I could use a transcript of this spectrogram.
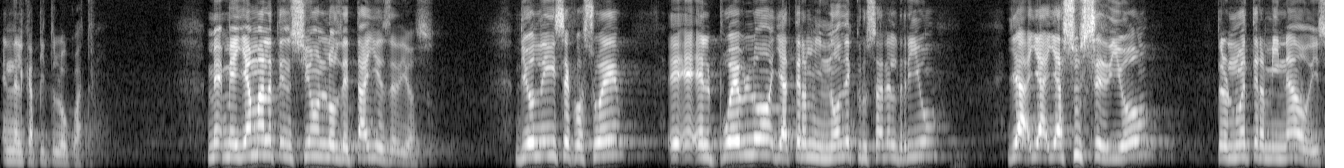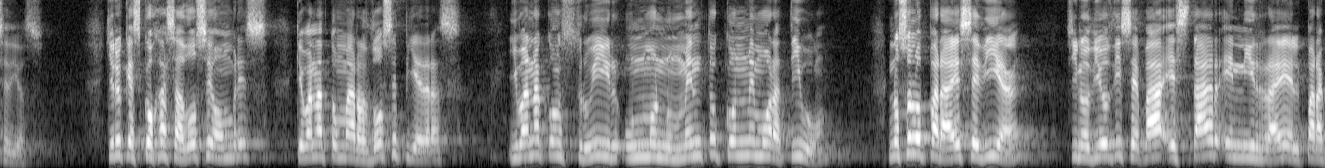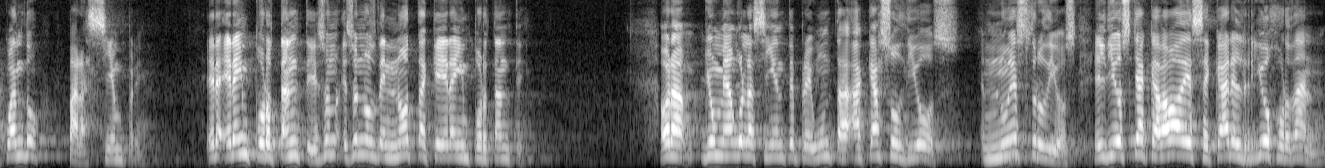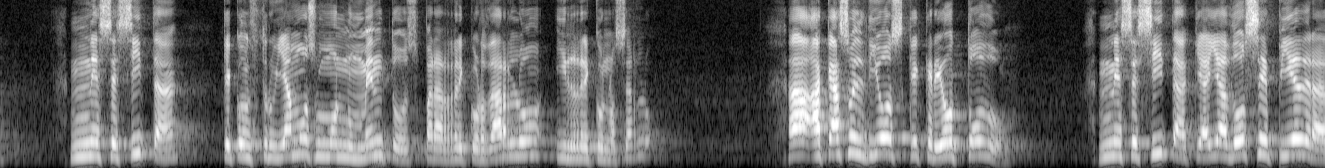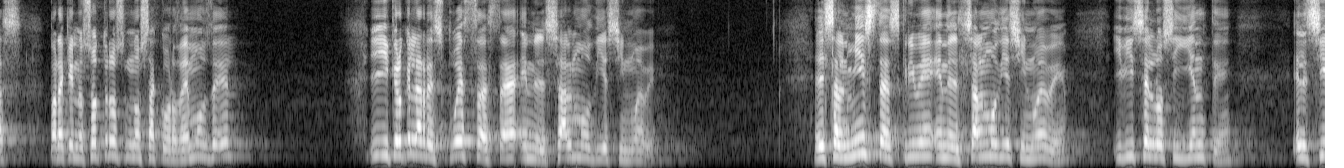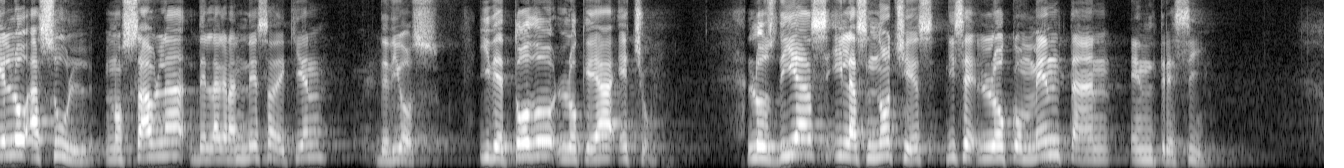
en el capítulo 4. Me, llama la atención los detalles de Dios. Dios le dice, Josué, e, e, el pueblo ya terminó de cruzar el río, ya, ya, ya sucedió, pero no he terminado, dice Dios. Quiero que escojas a 12 hombres que van a tomar 12 piedras y van a construir un monumento conmemorativo, no solo para ese día, sino Dios dice, va a estar en Israel. ¿Para cuándo? Para siempre. Era, importante, eso, eso nos denota que era importante. Ahora, yo me hago la siguiente pregunta, ¿acaso Dios, nuestro Dios, el Dios que acababa de secar el río Jordán, necesita que construyamos monumentos para recordarlo y reconocerlo? ¿Acaso el Dios que creó todo necesita que haya doce piedras para que nosotros nos acordemos de Él? Y creo que la respuesta está en el Salmo 19. El salmista escribe en el Salmo 19 y dice lo siguiente, el cielo azul nos habla de la grandeza de quién? De Dios y de todo lo que ha hecho. Los días y las noches, dice, lo comentan entre sí.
